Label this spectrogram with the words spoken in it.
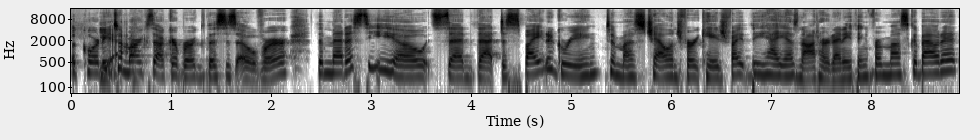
According to Mark Zuckerberg, this is over. The Meta CEO said that despite agreeing to Musk's challenge for a cage fight, he has not heard anything from Musk about it.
